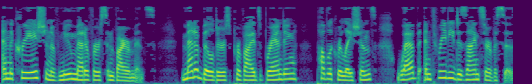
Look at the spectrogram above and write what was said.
and the creation of new metaverse environments. Meta-Builders provides branding, public relations, web, and 3D design services,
